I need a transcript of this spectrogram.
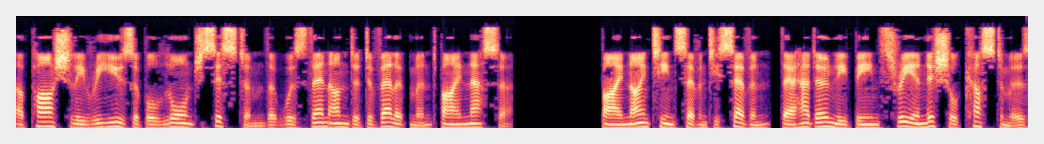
a partially reusable launch system that was then under development by NASA. By 1977, there had only been three initial customers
